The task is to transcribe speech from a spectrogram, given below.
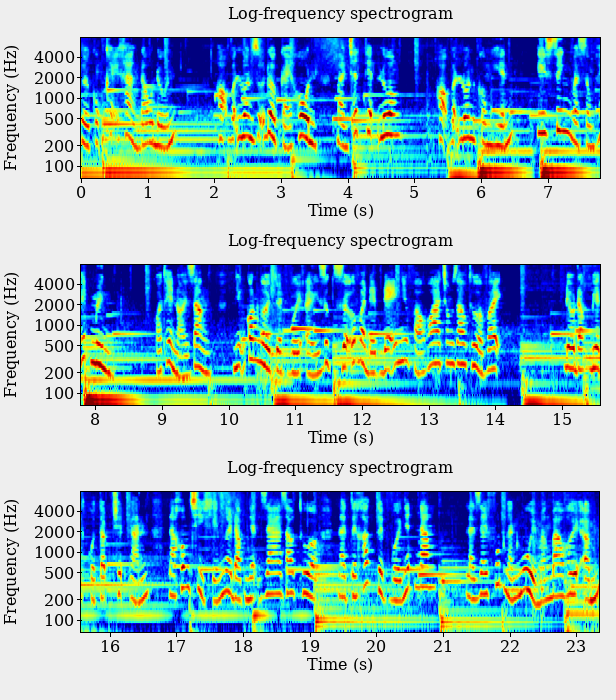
rồi cũng khẽ khàng đau đớn. Họ vẫn luôn giữ được cái hồn, bản chất thiện lương. Họ vẫn luôn cống hiến, hy sinh và sống hết mình. Có thể nói rằng, những con người tuyệt vời ấy rực rỡ và đẹp đẽ như pháo hoa trong giao thừa vậy. Điều đặc biệt của tập truyện ngắn là không chỉ khiến người đọc nhận ra giao thừa là thời khắc tuyệt vời nhất năm, là giây phút ngắn ngủi mang bao hơi ấm,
